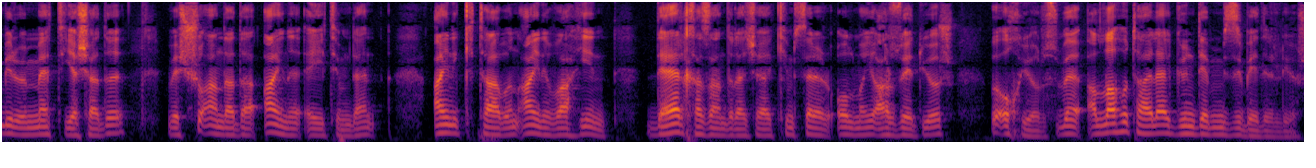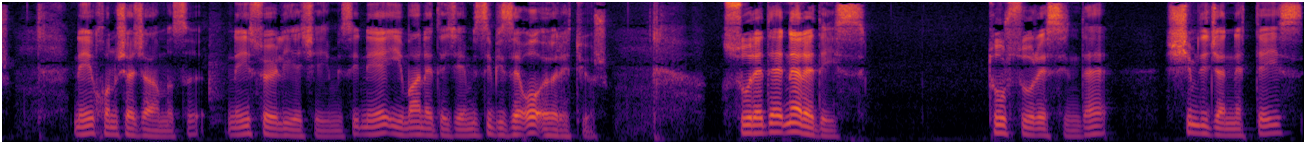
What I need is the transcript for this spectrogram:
bir ümmet yaşadı ve şu anda da aynı eğitimden, aynı kitabın, aynı vahyin değer kazandıracağı kimseler olmayı arzu ediyor ve okuyoruz ve Allahu Teala gündemimizi belirliyor. Neyi konuşacağımızı, neyi söyleyeceğimizi, neye iman edeceğimizi bize o öğretiyor. Surede neredeyiz? Tur suresinde şimdi cennetteyiz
